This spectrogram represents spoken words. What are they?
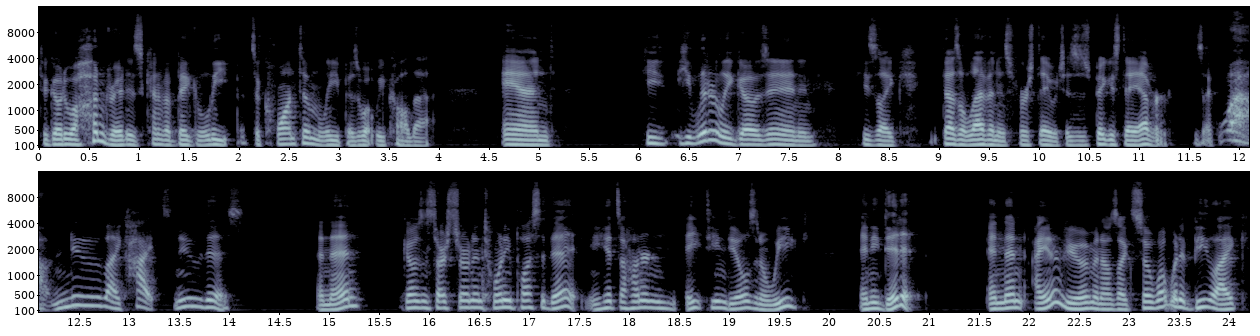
to go to 100 is kind of a big leap. It's a quantum leap, is what we call that. And he he literally goes in and he's like does 11 his first day which is his biggest day ever. He's like wow new like heights new this. And then he goes and starts throwing in 20 plus a day. He hits 118 deals in a week and he did it. And then i interview him and i was like so what would it be like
